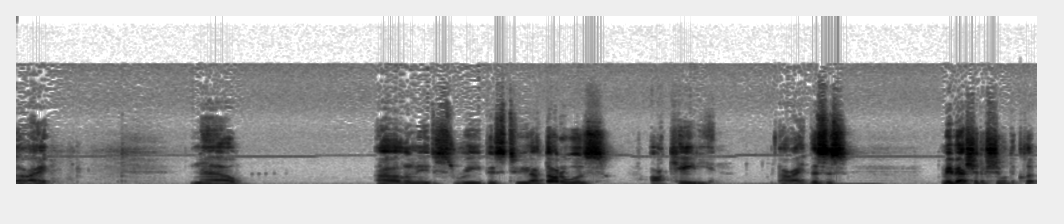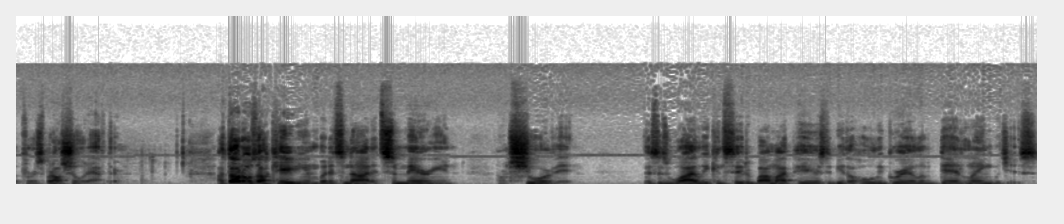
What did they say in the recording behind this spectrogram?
All right. Now, uh, let me just read this to you. I thought it was Akkadian. All right. This is maybe I should have showed the clip first, but I'll show it after. I thought it was Akkadian, but it's not. It's Sumerian. I'm sure of it. This is widely considered by my peers to be the holy grail of dead languages.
